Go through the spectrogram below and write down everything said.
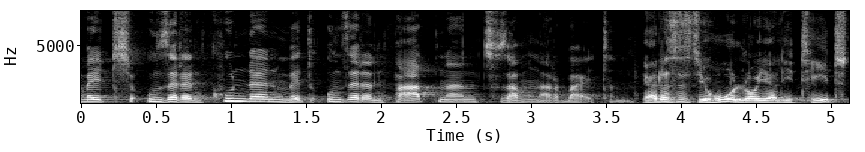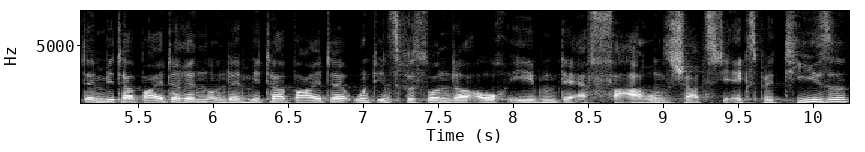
mit unseren Kunden, mit unseren Partnern zusammenarbeiten. Ja, das ist die hohe Loyalität der Mitarbeiterinnen und der Mitarbeiter und insbesondere auch eben der Erfahrungsschatz, die Expertise.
